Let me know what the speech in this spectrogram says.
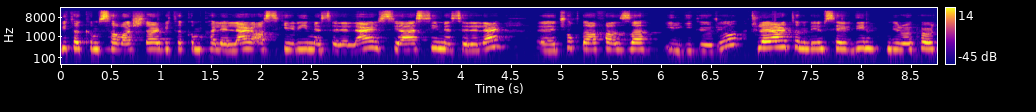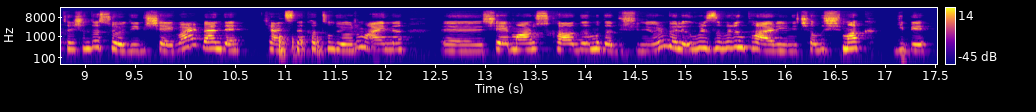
bir takım savaşlar, bir takım kaleler, askeri meseleler, siyasi meseleler e, çok daha fazla ilgi görüyor. Tülay Artan'ın benim sevdiğim bir röportajında söylediği bir şey var. Ben de kendisine katılıyorum. Aynı e, şeye maruz kaldığımı da düşünüyorum. Böyle ıvır zıvırın tarihini çalışmak gibi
